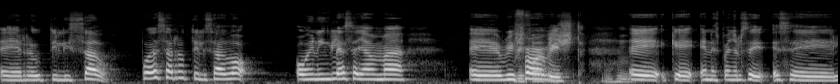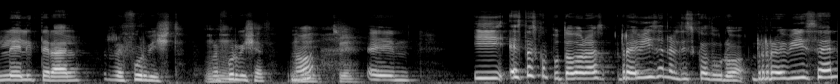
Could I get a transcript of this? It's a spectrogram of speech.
reutilizado. Puede ser reutilizado o en inglés se llama eh, refurbished, eh, que en español se, lee literal refurbished, refurbished, ¿no? sí. Em, y estas computadoras revisen el disco duro, revisen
